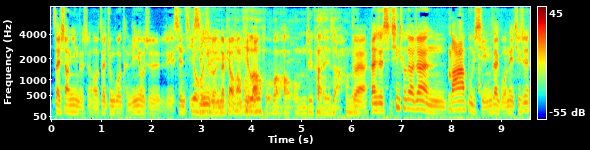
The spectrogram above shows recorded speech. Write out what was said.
在上映的时候，在中国肯定又是这个掀起新一轮的票房风暴。火爆，好，我们去看一下。对，但是《星球大战八》不行，在国内其实。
